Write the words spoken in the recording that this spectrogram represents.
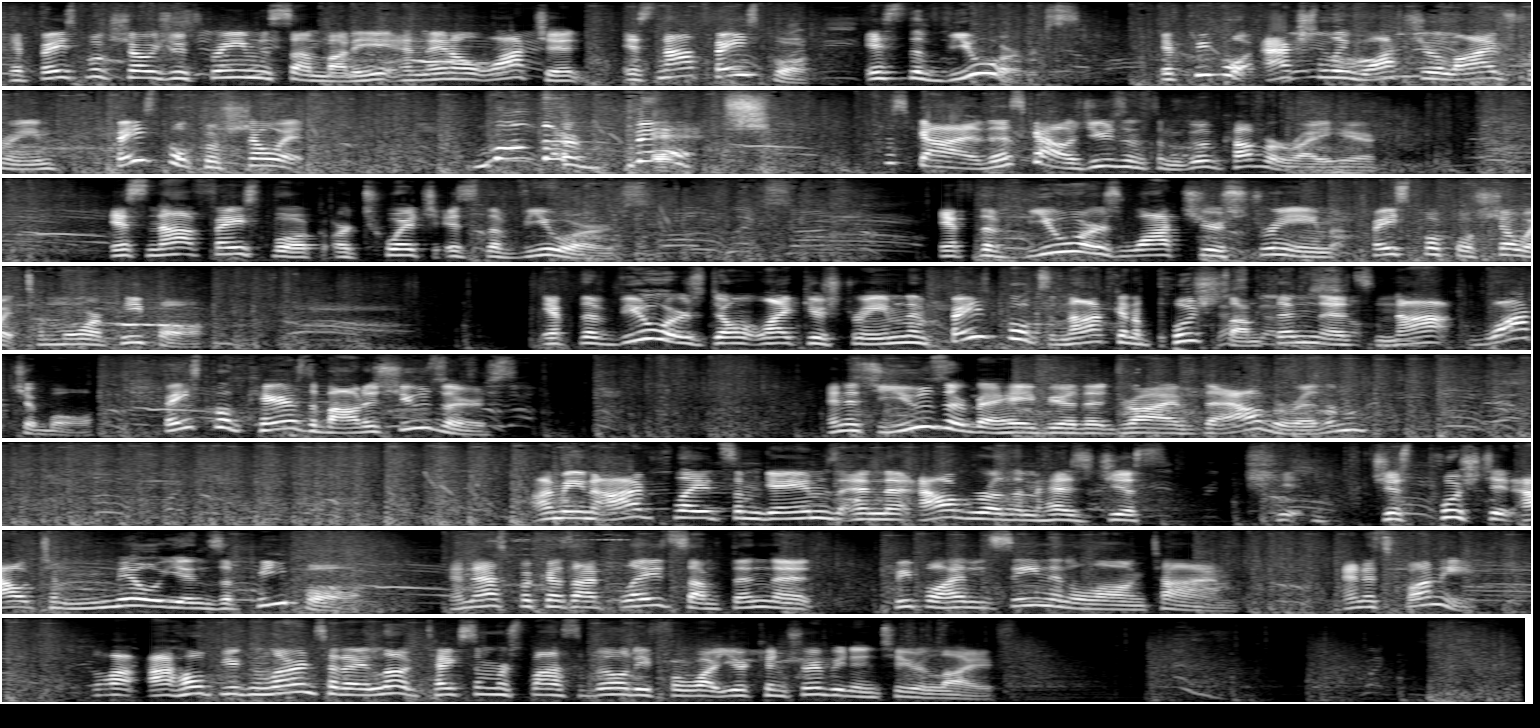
If Facebook shows your stream to somebody and they don't watch it, it's not Facebook, it's the viewers. If people actually watch your live stream, Facebook will show it. Mother bitch! This guy, this guy was using some good cover right here. It's not Facebook or Twitch, it's the viewers. If the viewers watch your stream, Facebook will show it to more people. If the viewers don't like your stream, then Facebook's not going to push gotta something that's something. not watchable. Facebook cares about its users. And it's user behavior that drives the algorithm. I mean, I've played some games and the algorithm has just just pushed it out to millions of people. And that's because I played something that people hadn't seen in a long time. And it's funny. So I I hope you can learn today. Look, take some responsibility for what you're contributing to your life.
